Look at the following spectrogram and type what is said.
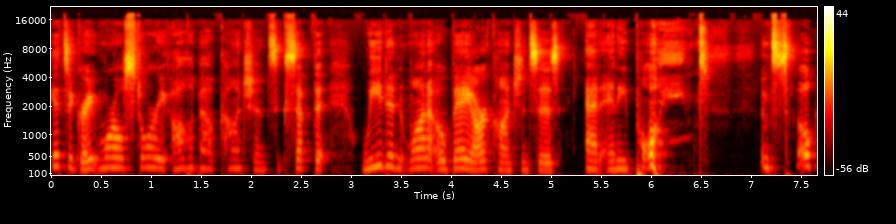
it's a great moral story all about conscience, except that we didn't want to obey our consciences at any point. And so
